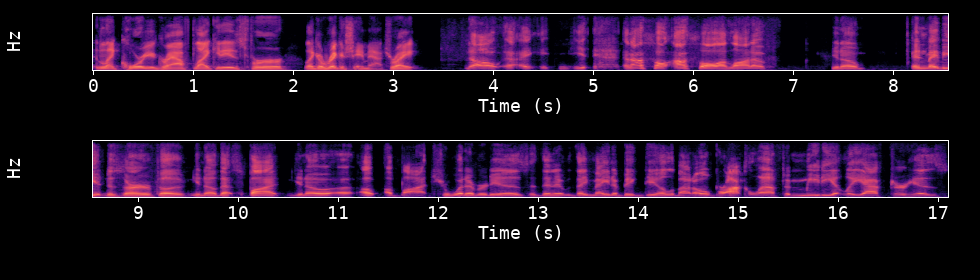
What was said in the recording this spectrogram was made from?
and like choreographed like it is for like a ricochet match, right? No, I, I- y- and I saw I saw a lot of, you know, and maybe it deserved, a you know, that spot, you know, a, a, a botch or whatever it is, and then it, they made a big deal about oh Brock left immediately after his,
